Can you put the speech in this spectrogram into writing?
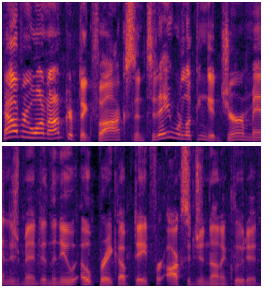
Hello everyone, I'm Cryptic Fox, and today we're looking at germ management in the new Outbreak update for Oxygen Not Included.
